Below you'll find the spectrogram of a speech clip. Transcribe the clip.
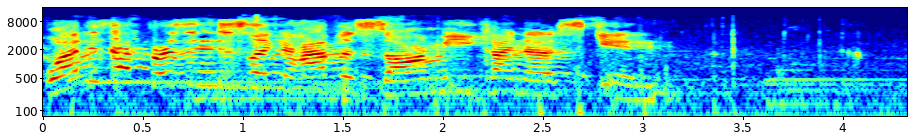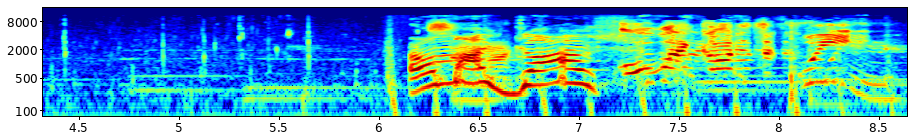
Why does that person just like have a zombie kind of skin? Oh my gosh. Oh my god, it's a queen!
